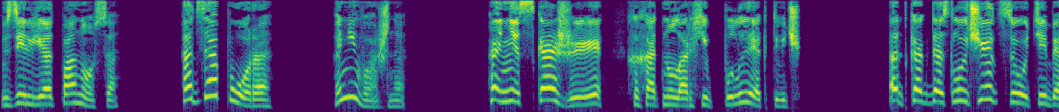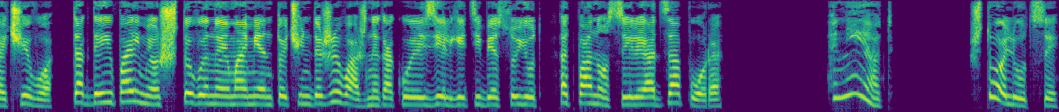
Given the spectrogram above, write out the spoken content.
в зелье от поноса. От запора. Неважно. «Не скажи», — хохотнул Архип Пулыектович. «От когда случится у тебя чего, тогда и поймешь, что в иной момент очень даже важно, какое зелье тебе суют, от поноса или от запора». «Нет». «Что, Люци?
